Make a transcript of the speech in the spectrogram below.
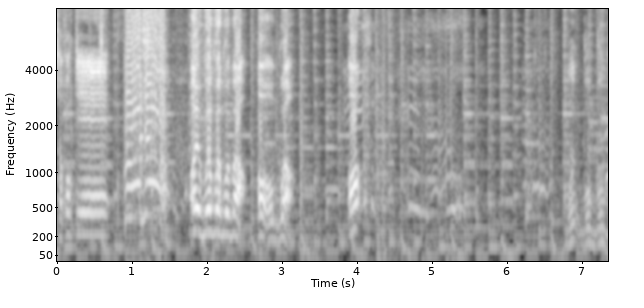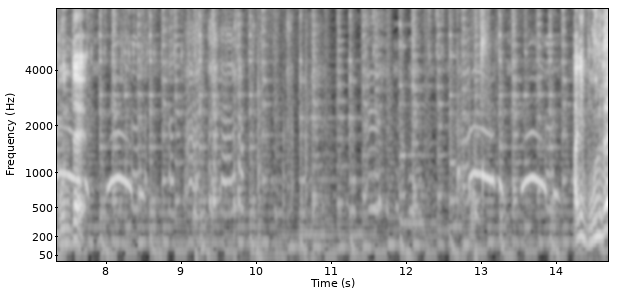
젖꼭지. 꺼져! 어이, 뭐야, 뭐야, 뭐야, 뭐야. 어, 어, 뭐야. 어? 뭐, 뭐, 뭐, 뭔데? 아니, 뭔데?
